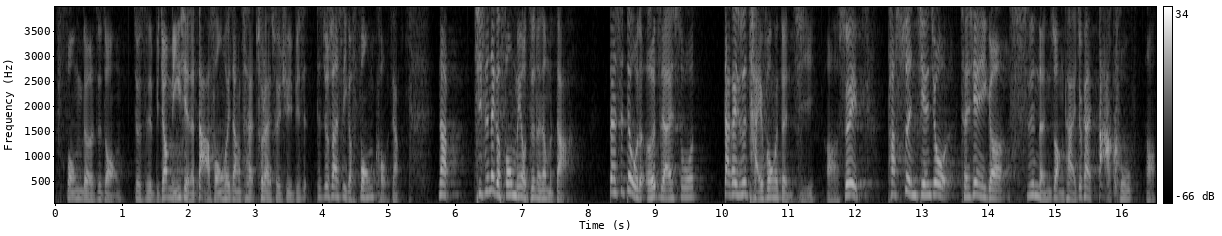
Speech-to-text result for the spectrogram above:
风的这种，就是比较明显的大风会这样吹出来吹去，比如这就算是一个风口这样。那其实那个风没有真的那么大，但是对我的儿子来说，大概就是台风的等级啊，所以他瞬间就呈现一个失能状态，就开始大哭啊。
